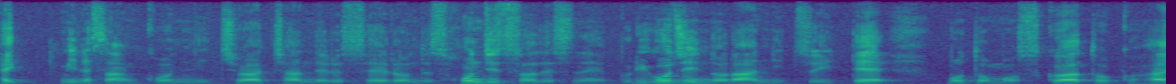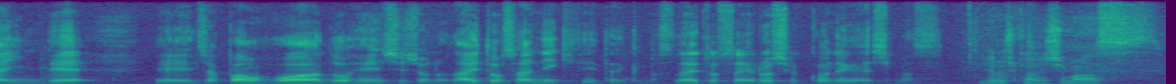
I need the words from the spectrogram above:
はい皆さんこんにちは。チャンネル正論です。本日はですねプリゴジンの乱について元モスクワ特派員で、えー、ジャパンフォワード編集長の内藤さんに来ていただきます。内藤さんよろしくお願いします。よろしくお願いします。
